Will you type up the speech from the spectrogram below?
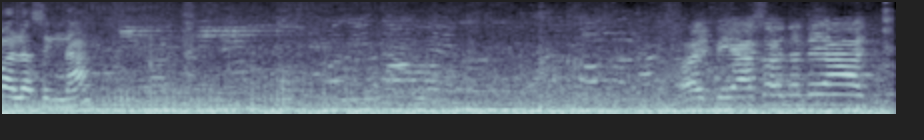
Sino mamalasing na? Ay, piyasan na na yan!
